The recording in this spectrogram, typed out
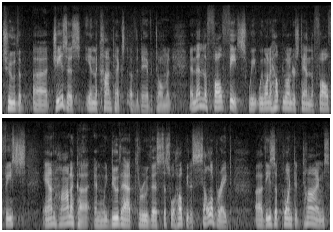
to the uh, Jesus in the context of the Day of Atonement, and then the fall feasts. We, we want to help you understand the fall feasts and Hanukkah, and we do that through this. This will help you to celebrate uh, these appointed times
